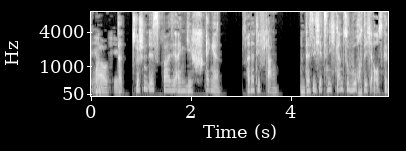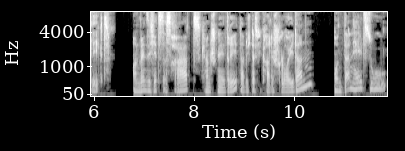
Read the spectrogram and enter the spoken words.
Ja, Und okay. Dazwischen ist quasi ein Gestänge, relativ lang. Und das ist jetzt nicht ganz so wuchtig ausgelegt. Und wenn sich jetzt das Rad ganz schnell dreht, dadurch, dass wir gerade schleudern, und dann hältst du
